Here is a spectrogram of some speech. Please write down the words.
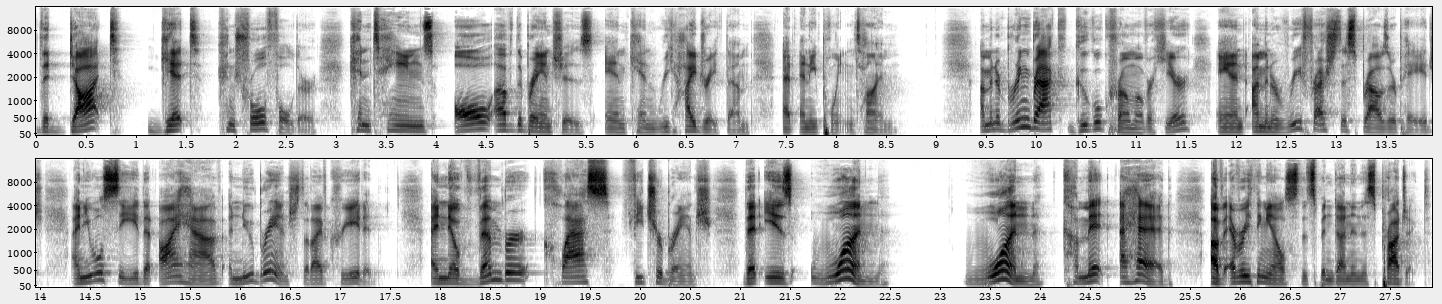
The dot Git control folder contains all of the branches and can rehydrate them at any point in time. I'm going to bring back Google Chrome over here and I'm going to refresh this browser page and you will see that I have a new branch that I've created, a November class feature branch that is one, one commit ahead of everything else that's been done in this project.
